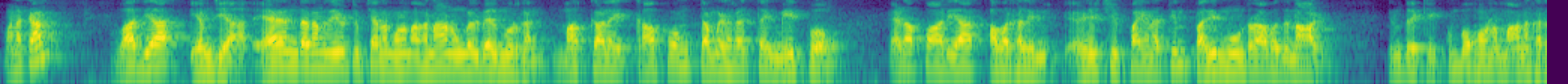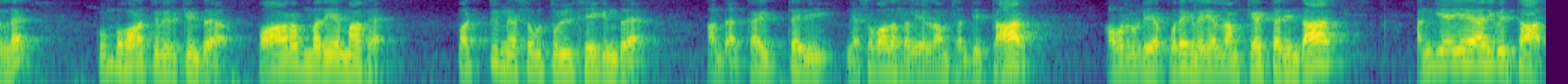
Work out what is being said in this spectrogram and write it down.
வணக்கம். வாத்தியார் எம்ஜிஆர். என்ற நமது யூடியூப் சேனல் மூலமாக நான் உங்கள் வேல்முருகன். மக்களை காப்போம் தமிழகத்தை மீட்போம். எடப்பாடியார் அவர்களின் எழுச்சி பயணத்தின் பதிமூன்றாவது நாள். இன்றைக்கு கும்பகோணம் மாநகரில் கும்பகோணத்தில் இருக்கின்ற பாரம்பரியமாக பட்டு நெசவு தொழில் செய்கின்ற அந்த கைத்தறி நெசவாளர்களை எல்லாம் சந்தித்தார். அவர்களுடைய குறைகளை எல்லாம் கேட்டறிந்தார். அங்கேயே அறிவித்தார்.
